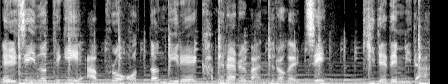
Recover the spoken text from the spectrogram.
LG 이노텍이 앞으로 어떤 미래의 카메라를 만들어갈지 기대됩니다.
